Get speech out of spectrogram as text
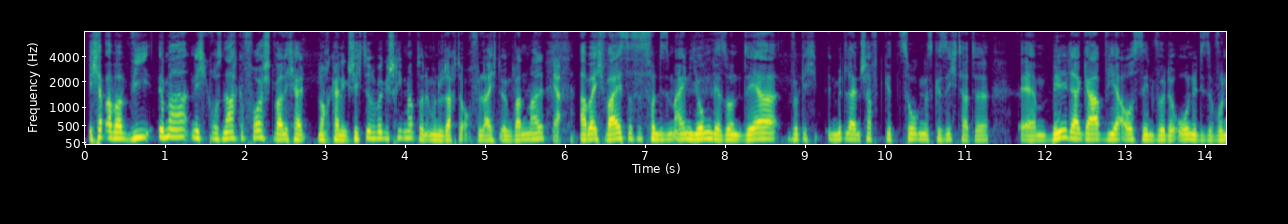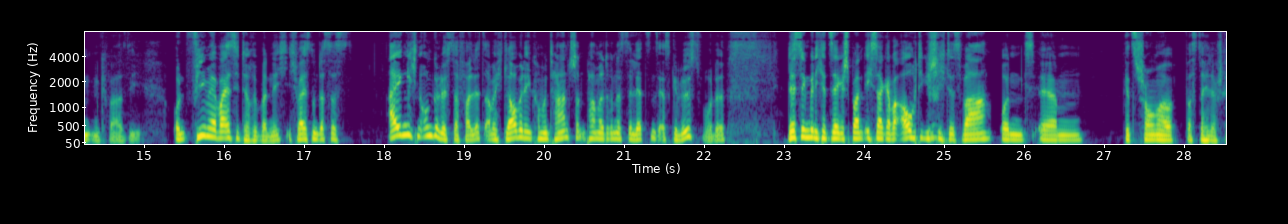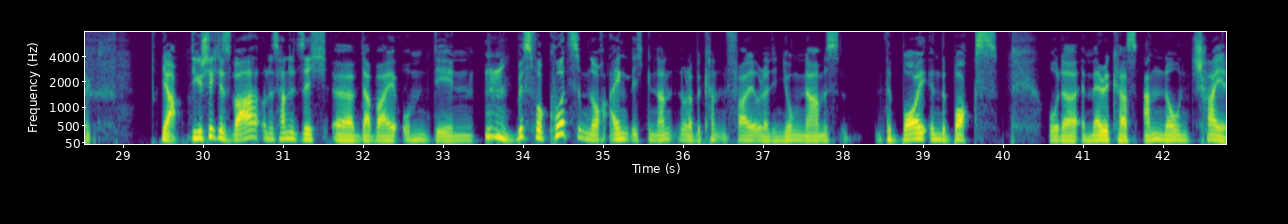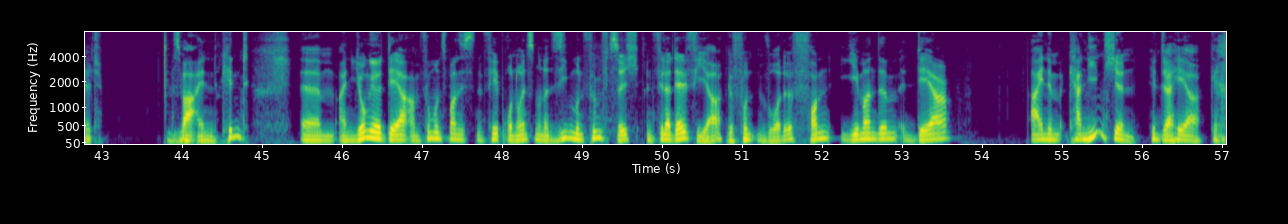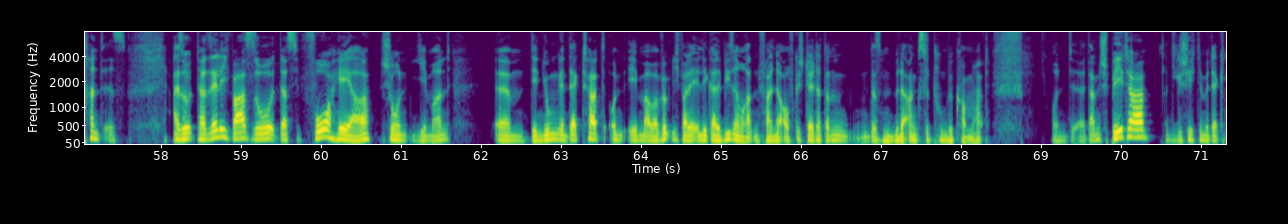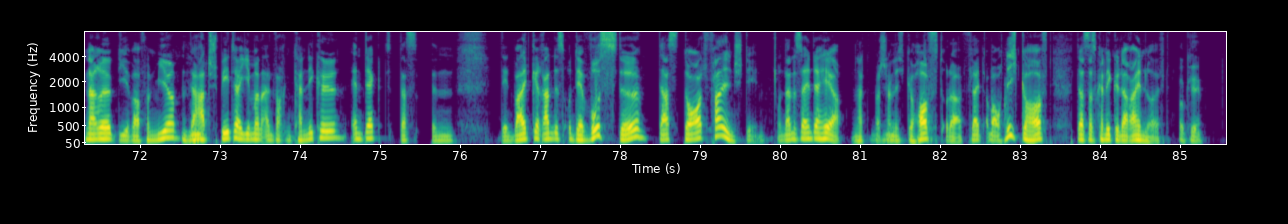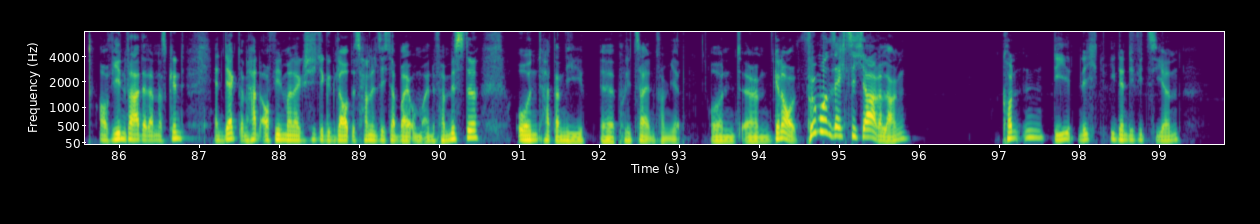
Ich habe aber wie immer nicht groß nachgeforscht, weil ich halt noch keine Geschichte darüber geschrieben habe, sondern immer nur dachte, auch vielleicht irgendwann mal. Ja. Aber ich weiß, dass es von diesem einen Jungen, der so ein sehr wirklich in Mitleidenschaft gezogenes Gesicht hatte, ähm, Bilder gab, wie er aussehen würde, ohne diese Wunden quasi. Und viel mehr weiß ich darüber nicht. Ich weiß nur, dass das eigentlich ein ungelöster Fall ist, aber ich glaube, in den Kommentaren stand ein paar Mal drin, dass der letztens erst gelöst wurde. Deswegen bin ich jetzt sehr gespannt. Ich sage aber auch, die Geschichte ist wahr und ähm, jetzt schauen wir mal, was dahinter steckt. Ja, die Geschichte ist wahr und es handelt sich äh, dabei um den bis vor kurzem noch eigentlich genannten oder bekannten Fall oder den jungen namens The Boy in the Box oder America's Unknown Child. Es war ein Kind, ähm, ein Junge, der am 25. Februar 1957 in Philadelphia gefunden wurde von jemandem, der einem Kaninchen hinterher gerannt ist. Also tatsächlich war es so, dass vorher schon jemand ähm, den Jungen entdeckt hat und eben aber wirklich, weil er illegale Bisamrattenfallen da aufgestellt hat, dann das mit der Angst zu tun bekommen hat. Und äh, dann später, die Geschichte mit der Knarre, die war von mir, Mhm. da hat später jemand einfach ein Kanickel entdeckt, das in den Wald gerannt ist und der wusste, dass dort Fallen stehen. Und dann ist er hinterher und hat wahrscheinlich gehofft oder vielleicht aber auch nicht gehofft, dass das Kanickel da reinläuft. Okay. Auf jeden Fall hat er dann das Kind entdeckt und hat auch wie in meiner Geschichte geglaubt, es handelt sich dabei um eine Vermisste und hat dann die äh, Polizei informiert. Und ähm, genau, 65 Jahre lang konnten die nicht identifizieren,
